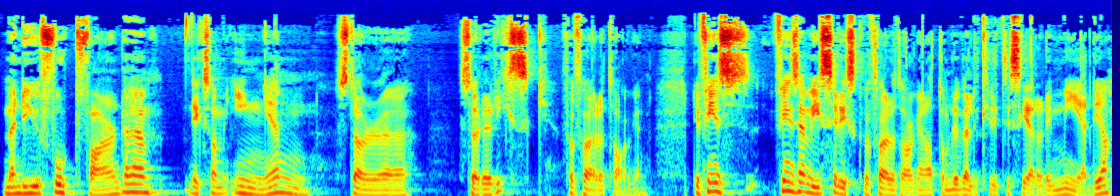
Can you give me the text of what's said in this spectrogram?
Men det är ju fortfarande liksom ingen större större risk för företagen. Det finns, finns en viss risk för företagen att de blir väldigt kritiserade i media.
